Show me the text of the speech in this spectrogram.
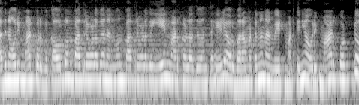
ಅದನ್ನು ಅವ್ರಿಗೆ ಮಾಡ್ಕೊಡ್ಬೇಕು. ಅವ್ರಿಗೊಂದು ಪಾತ್ರೆ ಒಳಗೆ, ನನಗೊಂದು ಪಾತ್ರೆ ಒಳಗೆ ಏನು ಮಾಡ್ಕೊಳ್ಳೋದು ಅಂತ ಹೇಳಿ ಅವ್ರು ಬರೋ ನಾನು ವೇಟ್ ಮಾಡ್ತೀನಿ. ಅವ್ರಿಗೆ ಮಾಡಿಕೊಟ್ಟು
